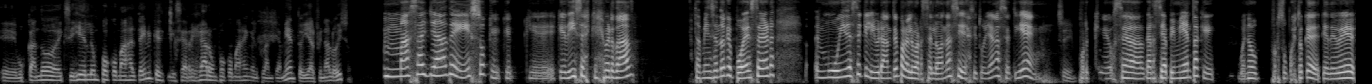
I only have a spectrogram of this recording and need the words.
eh, buscando exigirle un poco más al técnico y que se arriesgara un poco más en el planteamiento y al final lo hizo. Más allá de eso que, que, que, que dices que es verdad, también siento que puede ser muy desequilibrante para el Barcelona si destituyen a Setién. Sí. Porque, o sea, García Pimienta, que bueno, por supuesto que, debe,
